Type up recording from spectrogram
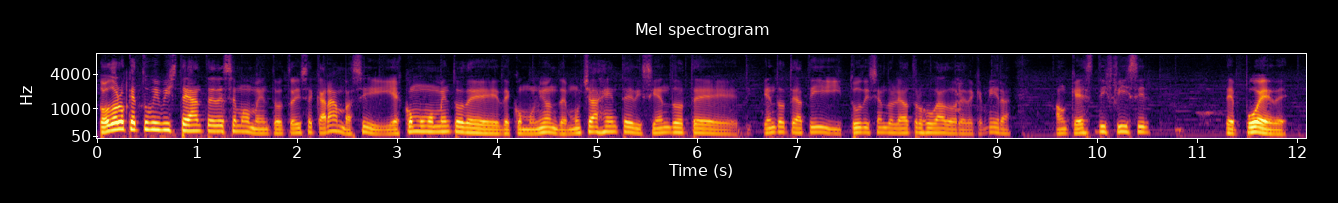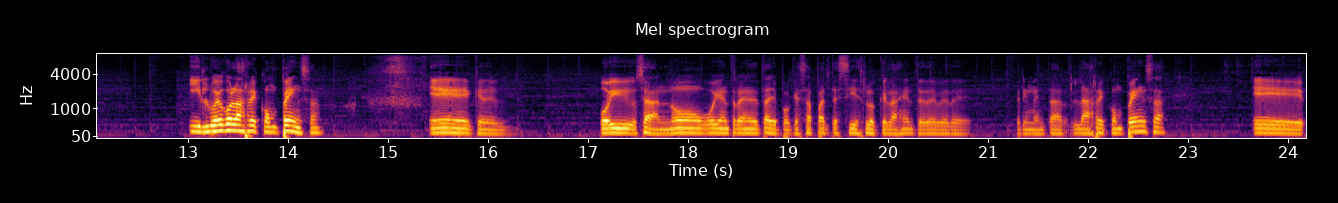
todo lo que tú viviste antes de ese momento, te dice, caramba, sí, y es como un momento de, comunión, de mucha gente diciéndote, diciéndote a ti y tú diciéndole a otros jugadores de que, mira, aunque es difícil, se puede. Y luego la recompensa, eh, que voy, o sea, no voy a entrar en detalle porque esa parte sí es lo que la gente debe de experimentar. La recompensa eh,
